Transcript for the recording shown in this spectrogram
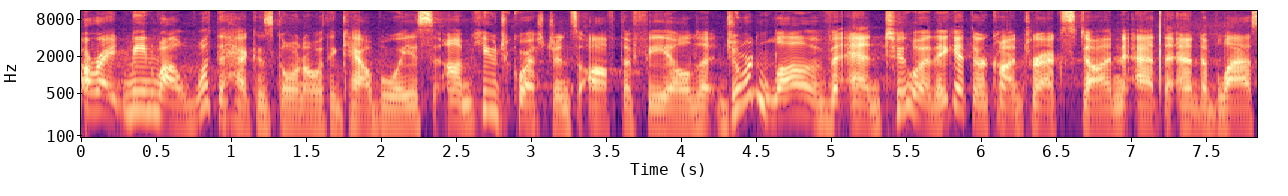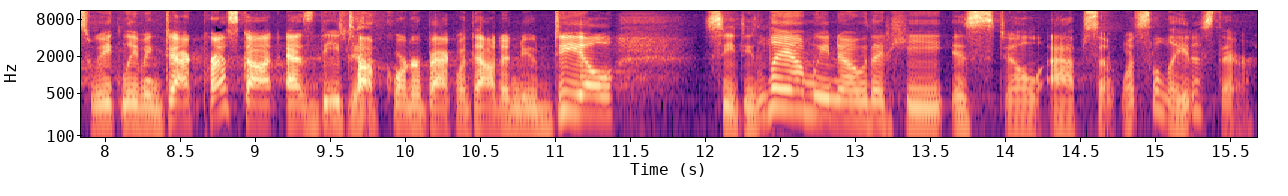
All right. Meanwhile, what the heck is going on with the Cowboys? Um, huge questions off the field. Jordan Love and Tua, they get their contracts done at the end of last week, leaving Dak Prescott as the top yeah. quarterback without a new deal. CeeDee Lamb, we know that he is still absent. What's the latest there?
